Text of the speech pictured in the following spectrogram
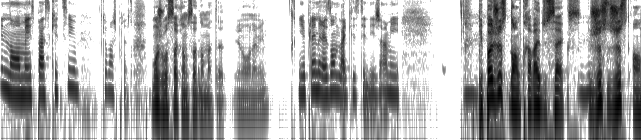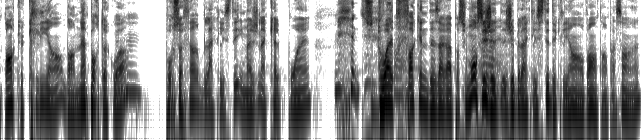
Mais non, mais c'est parce que, tu sais, comment je pourrais dire? Moi, je vois ça comme ça dans ma tête. You know what I mean? Il y a plein de raisons de blacklister des gens, mais. Puis pas juste dans le travail du sexe. Mhm. juste, juste en tant que client, dans n'importe quoi, Mhm. pour se faire blacklister. Imagine à quel point tu dois être Ouais. fucking désagréable. Parce que moi aussi, Ouais. j'ai blacklisté des clients en vente en passant. Hein.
